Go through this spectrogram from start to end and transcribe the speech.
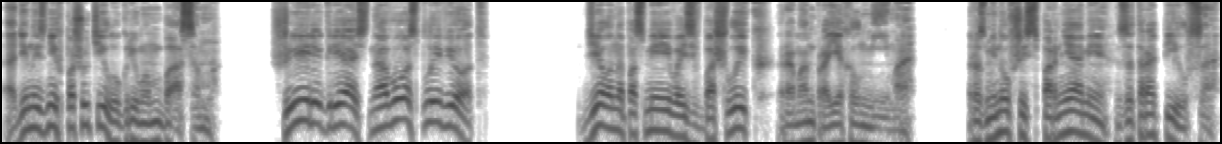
Один из них пошутил угрюмым басом. «Шире грязь, навоз плывет!» Делано посмеиваясь в башлык, Роман проехал мимо. Разминувшись с парнями, заторопился.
